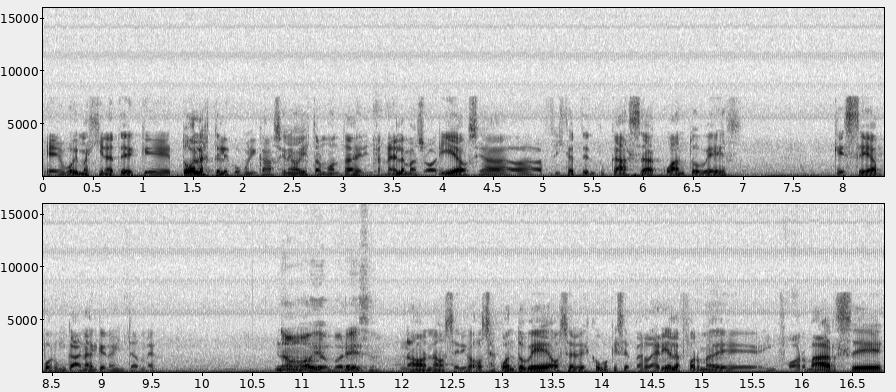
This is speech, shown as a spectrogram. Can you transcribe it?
eh, vos imagínate que todas las telecomunicaciones hoy están montadas en internet, la mayoría. O sea, fíjate en tu casa cuánto ves que sea por un canal que no es internet. No, obvio, por eso. No, no, serio. O sea, ¿cuánto ve? O sea, es como que se perdería la forma de informarse,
